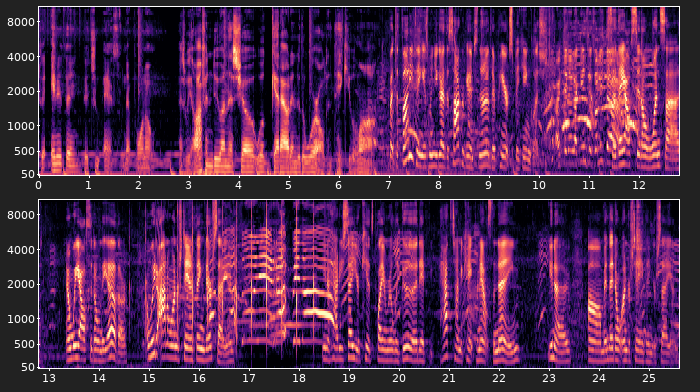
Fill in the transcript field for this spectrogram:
to anything that you asked from that point on. As we often do on this show, we'll get out into the world and take you along. But the funny thing is, when you go to the soccer games, none of their parents speak English. So they all sit on one side, and we all sit on the other. We, I don't understand a thing they're saying. You know, how do you say your kid's playing really good if half the time you can't pronounce the name, you know, um, and they don't understand anything you're saying?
